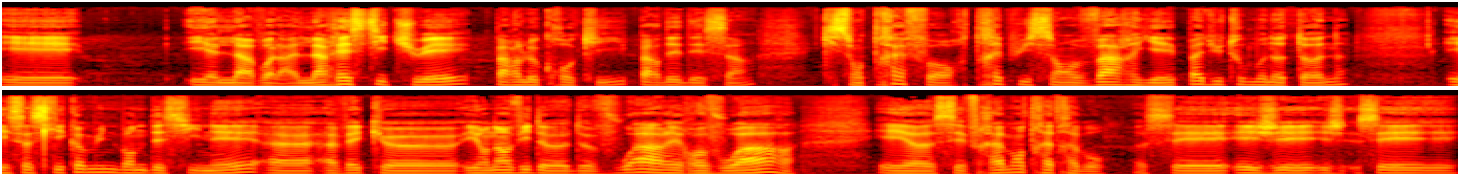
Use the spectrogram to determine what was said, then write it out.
Et elle l'a voilà, l'a par le croquis, par des dessins qui sont très forts, très puissants, variés, pas du tout monotones. Et ça se lit comme une bande dessinée euh, avec euh, et on a envie de, de voir et revoir. Et euh, c'est vraiment très très beau. C'est et j'ai c'est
